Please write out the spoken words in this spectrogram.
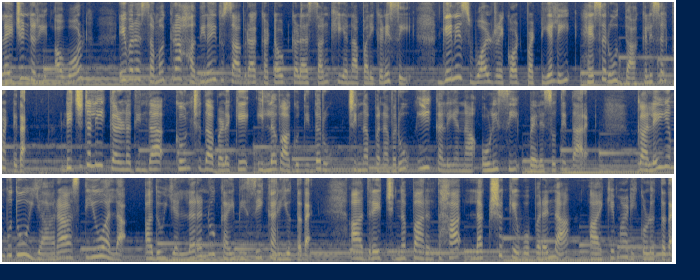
ಲೆಜೆಂಡರಿ ಅವಾರ್ಡ್, ಇವರ ಸಮಗ್ರ ಹದಿನೈದು ಸಾವಿರ ಕಟೌಟ್ಗಳ ಸಂಖ್ಯೆಯನ್ನ ಪರಿಗಣಿಸಿ ಗಿನಿಸ್ ವರ್ಲ್ಡ್ ರೆಕಾರ್ಡ್ ಪಟ್ಟಿಯಲ್ಲಿ ಹೆಸರು ದಾಖಲಿಸಲ್ಪಟ್ಟಿದೆ. ಡಿಜಿಟಲೀಕರಣದಿಂದ ಕೊಂಚದ ಬಳಕೆ ಇಲ್ಲವಾಗುತ್ತಿದ್ದರೂ ಚಿನ್ನಪ್ಪನವರು ಈ ಕಲೆಯನ್ನ ಉಳಿಸಿ ಬೆಳೆಸುತ್ತಿದ್ದಾರೆ. ಕಲೆ ಎಂಬುದು ಯಾರ ಆಸ್ತಿಯೂ ಅಲ್ಲ, ಅದು ಎಲ್ಲರನ್ನೂ ಕೈಬೀಸಿ ಕರೆಯುತ್ತದೆ. ಆದರೆ ಚಿನ್ನಪ್ಪರಂತಹ ಲಕ್ಷಕ್ಕೆ ಒಬ್ಬರನ್ನ ಆಯ್ಕೆ ಮಾಡಿಕೊಳ್ಳುತ್ತದೆ.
